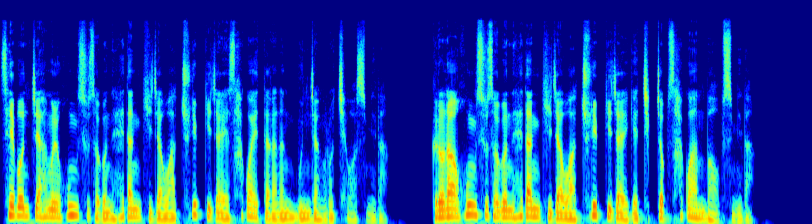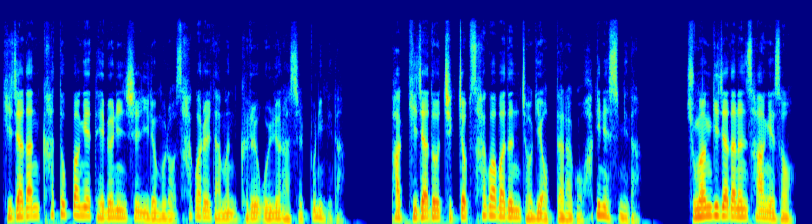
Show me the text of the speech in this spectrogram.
세 번째 항을 홍 수석은 해당 기자와 출입기자의 사과했다라는 문장으로 채웠습니다. 그러나 홍 수석은 해당 기자와 출입기자에게 직접 사과한 바 없습니다. 기자단 카톡방에 대변인실 이름으로 사과를 담은 글을 올려놨을 뿐입니다. 박 기자도 직접 사과받은 적이 없다라고 확인했습니다. 중앙기자단은 사항에서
